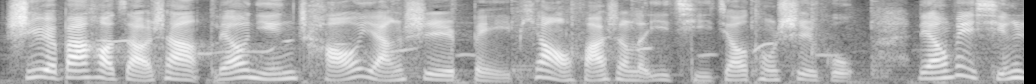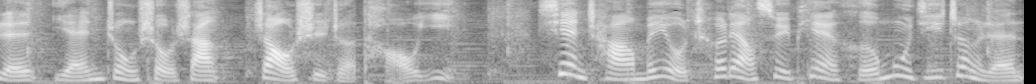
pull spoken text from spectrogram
十月八号早上，辽宁朝阳市北票发生了一起交通事故，两位行人严重受伤，肇事者逃逸。现场没有车辆碎片和目击证人，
